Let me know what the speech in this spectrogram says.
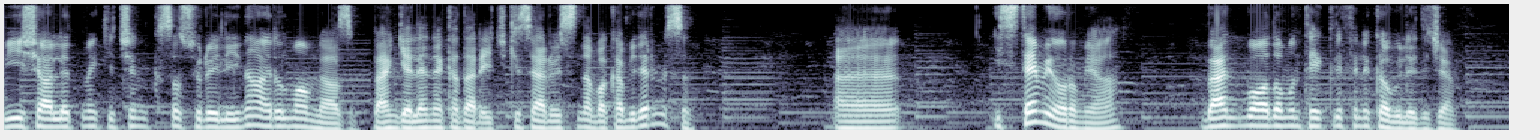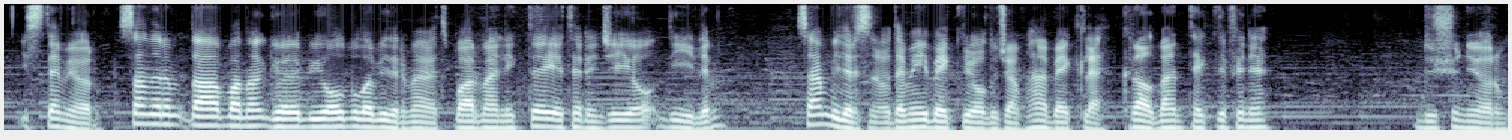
Bir işi halletmek için kısa süreliğine ayrılmam lazım. Ben gelene kadar içki servisine bakabilir misin? Eee... istemiyorum ya. Ben bu adamın teklifini kabul edeceğim. İstemiyorum. Sanırım daha bana göre bir yol bulabilirim. Evet, barmenlikte yeterince iyi değilim. Sen bilirsin, ödemeyi bekliyor olacağım. Ha bekle. Kral ben teklifini düşünüyorum.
